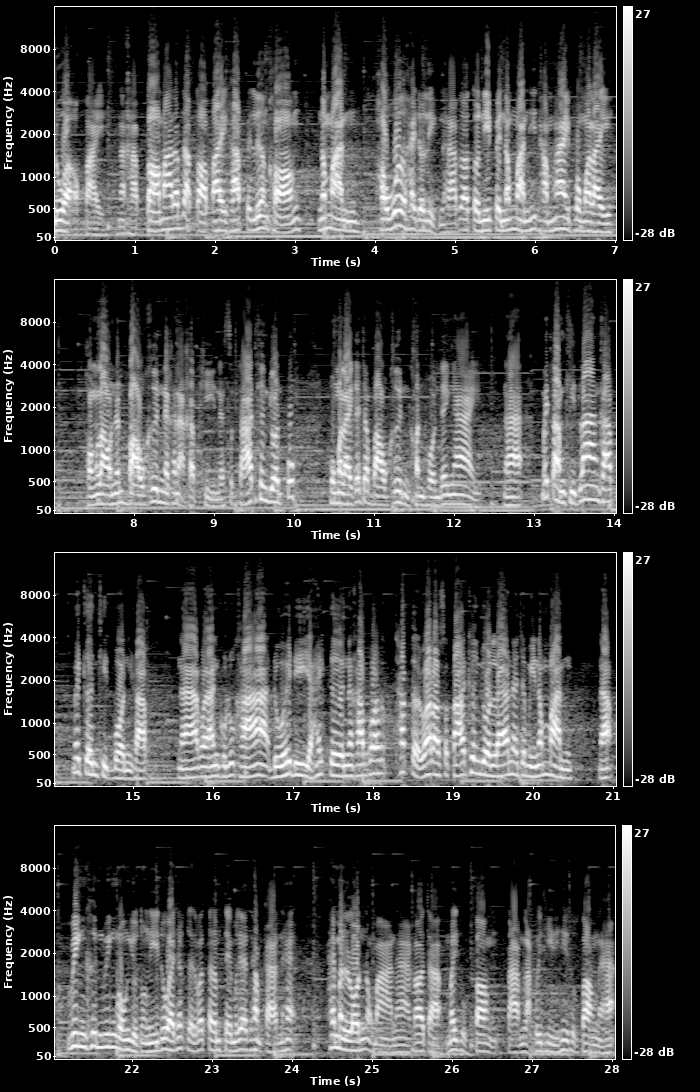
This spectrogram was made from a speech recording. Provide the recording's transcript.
รั่วออกไปนะครับ ต่อมาลำดับต่อไปครับ เป็นเรื่องของน้ำมัน power hydraulic นะครับแล้วตัวนี้เป็นน้ำมันที่ทำให้พวงมาลัยของเรานั้นเบาขึ้นในขณะขับขี่นะสตาร์ทเครื่องยนต์ปุ๊บพวงมาลัยก็จะเบาขึ้นคอนโทรลได้ง่าย นะฮะไม่ต่ำขีดล่างครับ ไม่เกินขีดบนครับนะเพราะฉะนั้นคุณลูกค้าดูให้ดีอย่าให้เกินนะครับเพราะถ้าเกิดว่าเราสตาร์ทเครื่องยนต์แล้วเนี่ยจะมีน้ำมันนะวิ่งขึ้นวิ่งลงอยู่ตรงนี้ด้วย ถ้าเกิดว่าเติมเต็มมันก็จะทำการให้ให้มันล้นออกมานะฮะก็จะไม่ถูกต้องตามหลักวิธีที่ถูกต้องนะฮะ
